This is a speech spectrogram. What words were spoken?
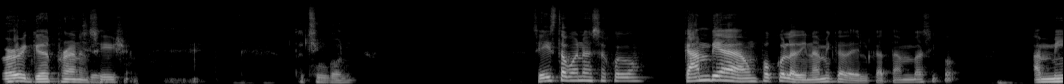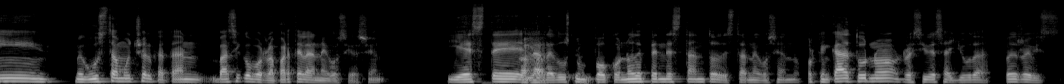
Very good pronunciation. Está chingón. Sí, está bueno ese juego. Cambia un poco la dinámica del Catán básico. A mí me gusta mucho el Catán básico por la parte de la negociación. Y este la reduce un poco. No dependes tanto de estar negociando. Porque en cada turno recibes ayuda. Puedes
